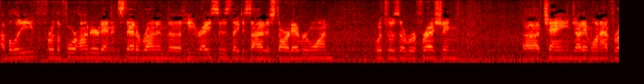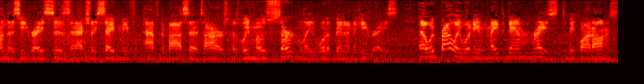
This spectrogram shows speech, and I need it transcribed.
I believe, for the 400, and instead of running the heat races, they decided to start everyone which was a refreshing uh, change. I didn't want to have to run those heat races and actually save me from having to buy a set of tires because we most certainly would have been in a heat race. Hell, we probably wouldn't even made the damn race, to be quite honest.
